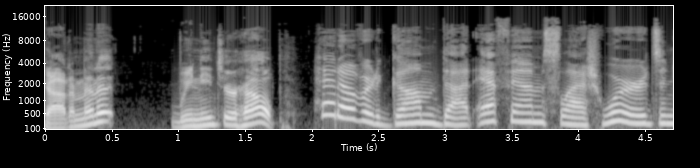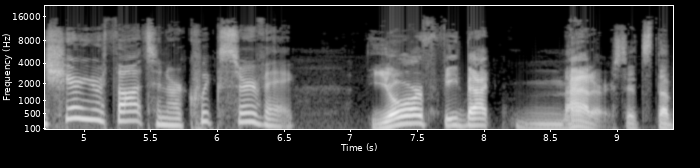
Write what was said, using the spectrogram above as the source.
Got a minute? We need your help. Head over to gum.fm slash words and share your thoughts in our quick survey. Your feedback matters. It's the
